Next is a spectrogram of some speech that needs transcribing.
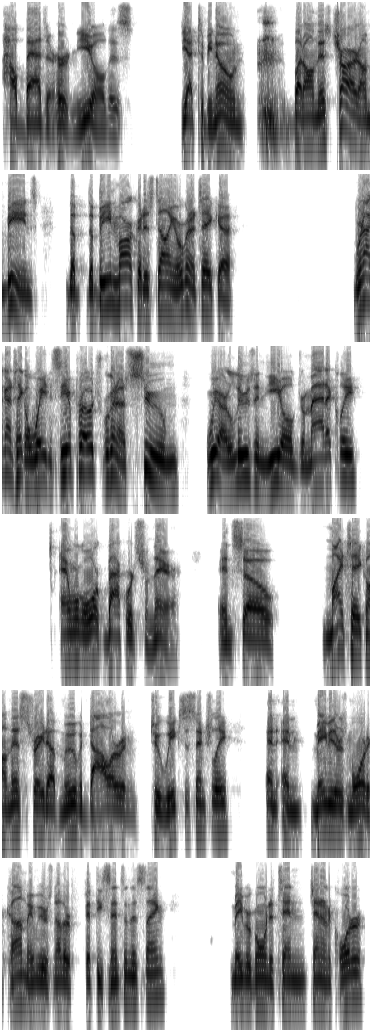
how bad's it hurting yield is yet to be known. but on this chart on beans, the the bean market is telling you we're going to take a we're not going to take a wait and see approach. We're going to assume we are losing yield dramatically, and we're going to work backwards from there. And so, my take on this straight up move a dollar in two weeks essentially, and and maybe there's more to come. Maybe there's another fifty cents in this thing. Maybe we're going to 10, 10 and a quarter.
